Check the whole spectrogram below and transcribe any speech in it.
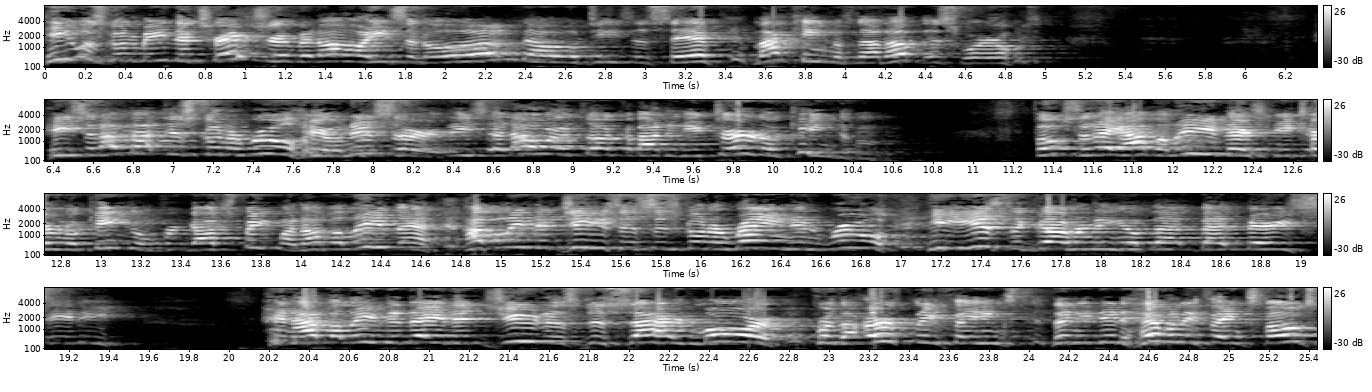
he was going to be the treasure of it all. He said, Oh, no, Jesus said, My kingdom's not of this world. He said, I'm not just going to rule here on this earth. He said, I want to talk about an eternal kingdom. Folks, today I believe there's an eternal kingdom for God's people, and I believe that. I believe that Jesus is going to reign and rule. He is the governing of that, that very city. And I believe today that Judas desired more for the earthly things than he did heavenly things, folks.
